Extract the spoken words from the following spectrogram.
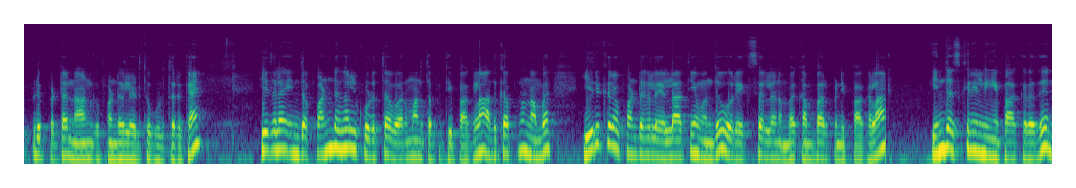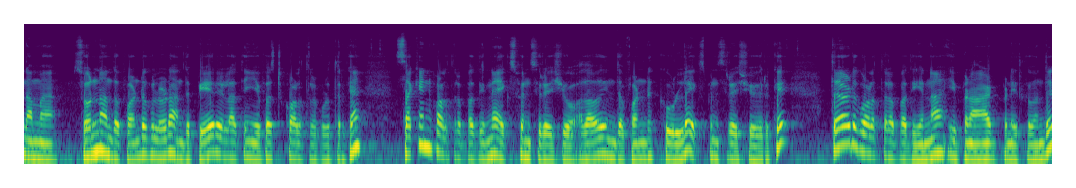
இப்படிப்பட்ட நான்கு ஃபண்டுகள் எடுத்து கொடுத்துருக்கேன். இதில் இந்த ஃபண்டுகள் கொடுத்த வருமானத்தை பற்றி பார்க்கலாம். அதுக்கப்புறம் நம்ம இருக்கிற ஃபண்டுகள் எல்லாத்தையும் வந்து ஒரு எக்ஸலில் நம்ம கம்பேர் பண்ணி பார்க்கலாம். இந்த ஸ்க்ரீன் நீங்கள் பார்க்குறது நம்ம சொன்ன அந்த ஃபண்டுகளோட அந்த பேர் எல்லாத்தையும் ஃபர்ஸ்ட் காலத்தில் கொடுத்துருக்கேன். செகண்ட் காலத்தில் பார்த்தீங்கன்னா எக்ஸ்பென்ஸ் ரேஷியோ அதாவது இந்த ஃபண்டுக்கு உள்ள எக்ஸ்பென்ஸ் ரேஷியோ இருக்குது தேர்ட் காலத்தில் பார்த்தீங்கன்னா இப்போ நான் ஆட் பண்ணியிருக்க வந்து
